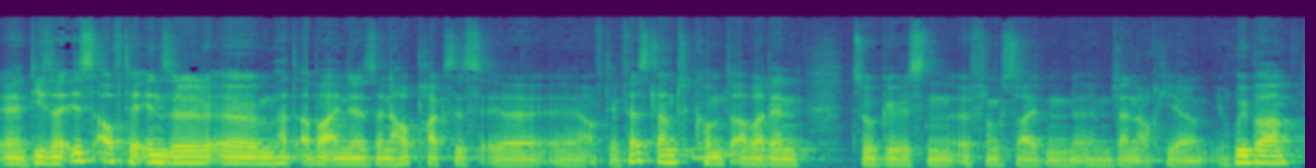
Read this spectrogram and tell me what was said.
Äh, dieser ist auf der Insel, äh, hat aber eine, seine Hauptpraxis äh, auf dem Festland, kommt aber dann zu gewissen Öffnungszeiten ähm, dann auch hier rüber.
